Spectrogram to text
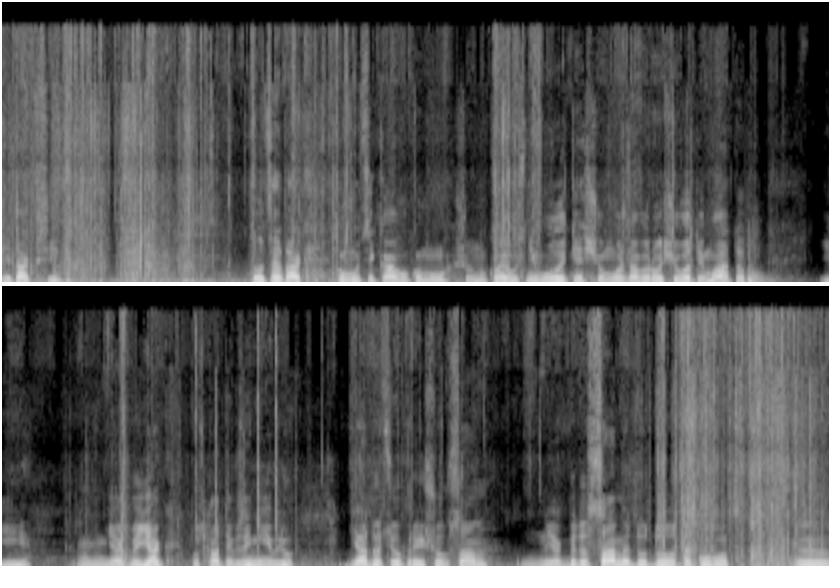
І так всі. Ну, це так, кому цікаво, кому що нуклеусні вулики, що можна вирощувати маток. І якби, як пускати в зимівлю. Я до цього прийшов сам. Якби до, саме до, до такого. Е,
